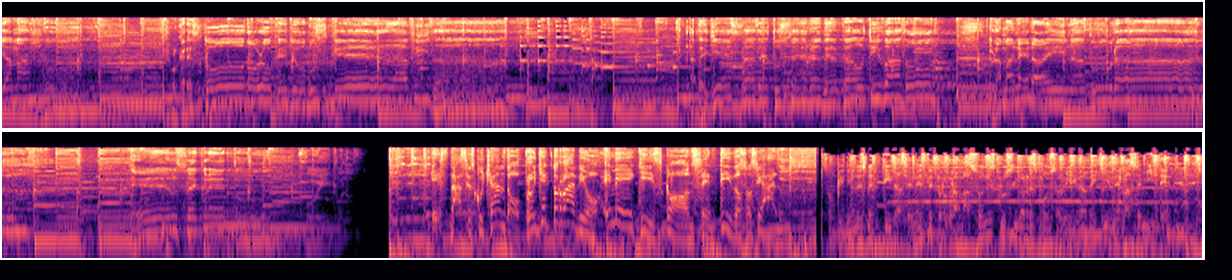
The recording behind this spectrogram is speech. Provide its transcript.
llamando, porque eres todo lo que yo busqué en la vida. La belleza de tu ser me ha cautivado de una manera innatural. En secreto. Fui Estás escuchando Proyecto Radio MX con sentido social. Opiniones vertidas en este programa son exclusiva responsabilidad de quienes las emiten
